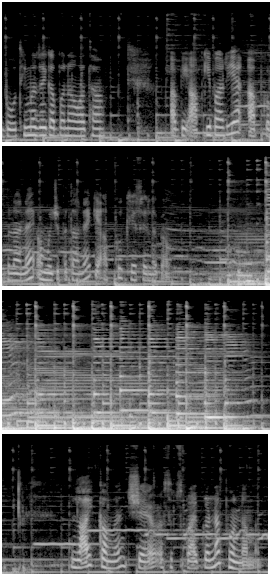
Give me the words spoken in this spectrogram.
बहुत ही मज़े का बना हुआ था। अभी आपकी बारी है, आपको बनाना है और मुझे बताना है कि आपको कैसे लगा। लाइक कमेंट शेयर और सब्सक्राइब करना भूलना मत।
